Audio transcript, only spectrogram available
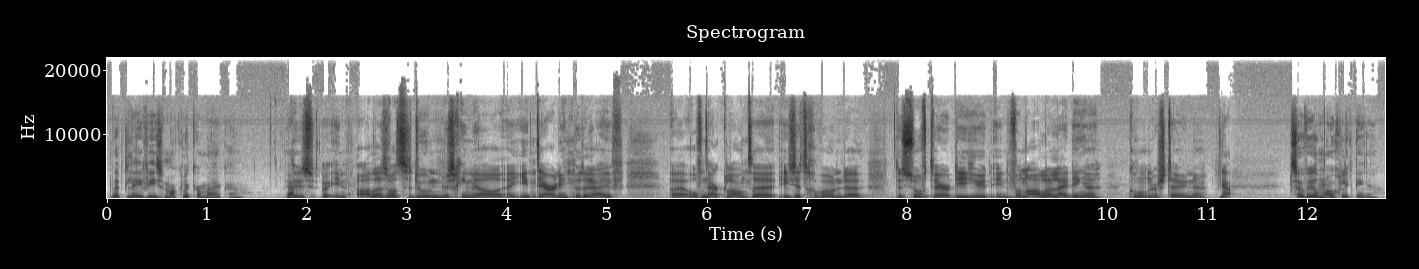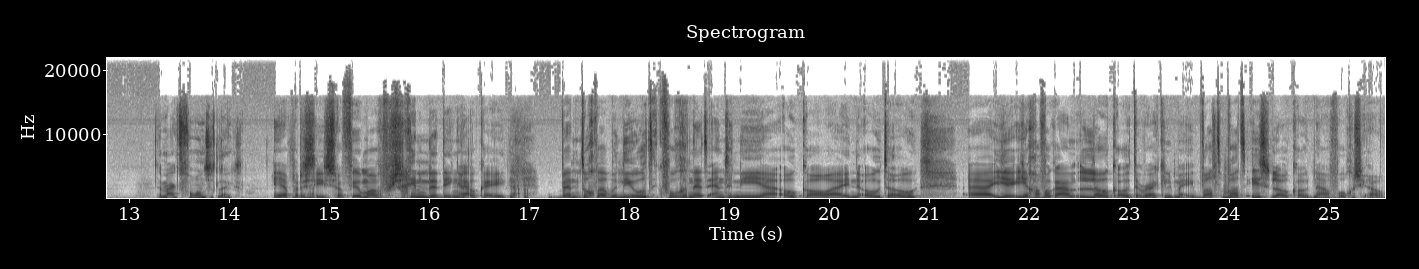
het leven iets makkelijker maken. Dus in alles wat ze doen, misschien wel intern in het bedrijf uh, of naar klanten, is het gewoon de, de software die je in van allerlei dingen kan ondersteunen. Ja, zoveel mogelijk dingen. Dat maakt voor ons het leukste. Ja, precies. Zoveel mogelijk verschillende dingen. Oké. Ik ben toch wel benieuwd. Ik vroeg het net Anthony uh, ook al uh, in de auto. je, je gaf ook aan low-code, daar werken jullie mee. Wat, wat is low-code nou volgens jou?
